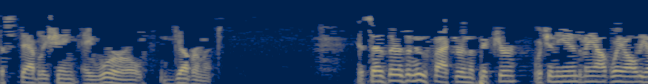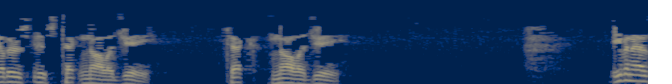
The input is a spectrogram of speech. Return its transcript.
establishing a world government. It says there's a new factor in the picture, which in the end may outweigh all the others. It is technology. Technology. Even as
